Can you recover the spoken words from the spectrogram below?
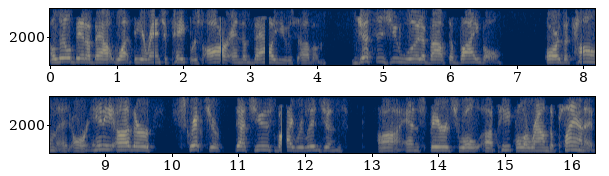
a little bit about what the Urantia Papers are and the values of them, just as you would about the Bible or the Talmud or any other scripture that's used by religions uh, and spiritual uh, people around the planet.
